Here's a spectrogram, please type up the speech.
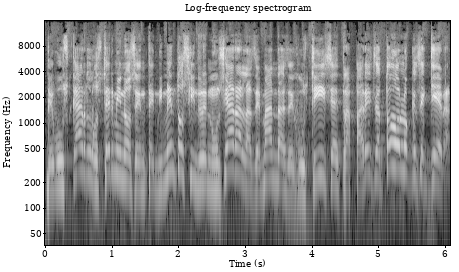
de buscar los términos de entendimiento sin renunciar a las demandas de justicia, de transparencia, todo lo que se quiera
